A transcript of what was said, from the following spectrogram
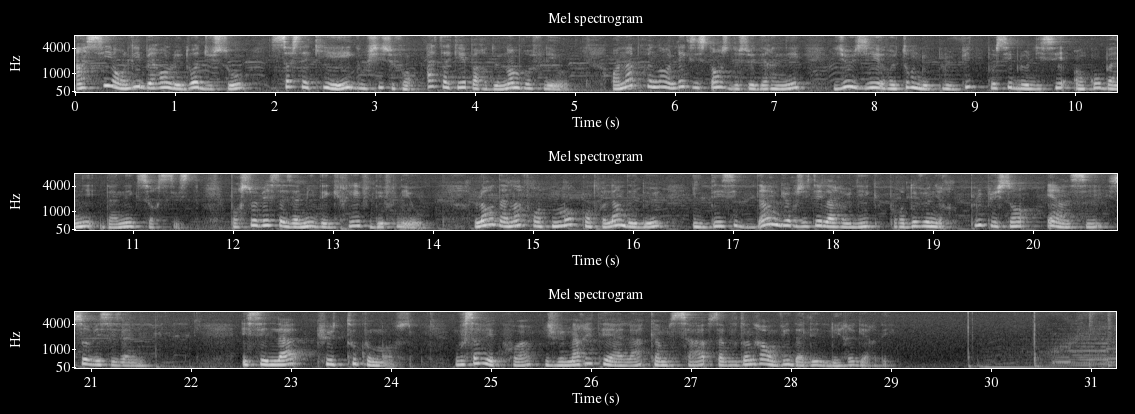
Ainsi, en libérant le doigt du sceau, Sasaki et Iguchi se font attaquer par de nombreux fléaux. En apprenant l'existence de ce dernier, Yuji retourne le plus vite possible au lycée en compagnie d'un exorciste pour sauver ses amis des griffes des fléaux. Lors d'un affrontement contre l'un des deux, il décide d'ingurgiter la relique pour devenir plus puissant et ainsi sauver ses amis. Et c'est là que tout commence. Vous savez quoi? Je vais m'arrêter à là, comme ça, ça vous donnera envie d'aller les regarder.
